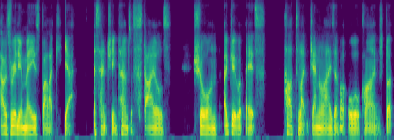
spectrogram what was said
I was really amazed by like, yeah, essentially in terms of styles, Shawn, I go, it's hard to like generalize over all climbs, but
